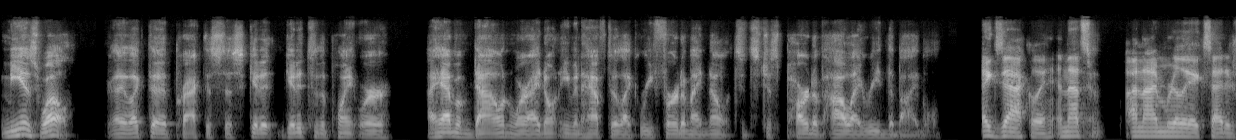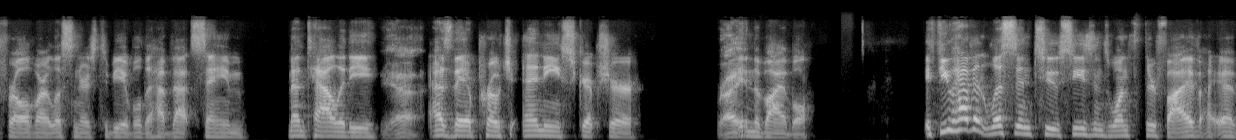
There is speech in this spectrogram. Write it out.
Me as well. I like to practice this. Get it get it to the point where I have them down where I don't even have to like refer to my notes. It's just part of how I read the Bible. Exactly. And that's Yeah. and I'm really excited for all of our listeners to be able to have that same mentality Yeah, as they approach any scripture right. in the Bible. If you haven't listened to seasons one through five, I, uh,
